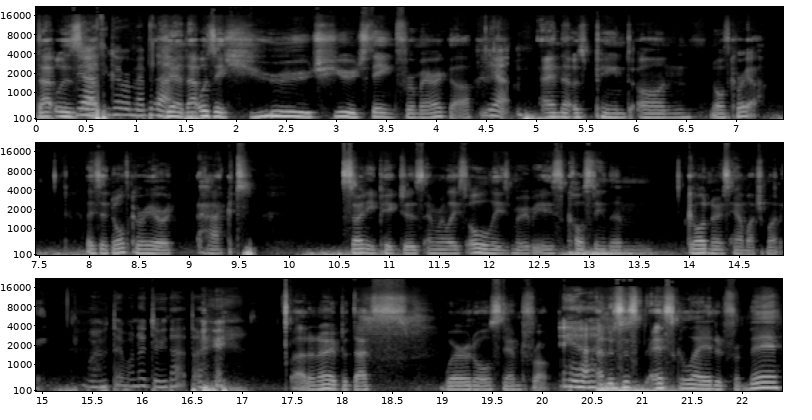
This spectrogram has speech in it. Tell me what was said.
That was Yeah, I uh, think I remember that. yeah, that was a huge, huge thing for America, Yeah. and that was pinned on North Korea. They said North Korea hacked Sony Pictures and released all these movies, costing them God knows how much money. Why would they want to do that though? I don't know, but that's where it all stemmed from. yeah. And it's just escalated from there.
